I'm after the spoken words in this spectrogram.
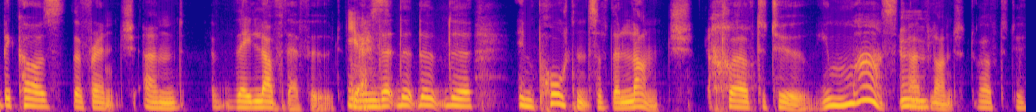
because the French and they love their food. I mean, Yes. the, the, the, the importance of the lunch, 12 to 2. You must have lunch, 12 to 2.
